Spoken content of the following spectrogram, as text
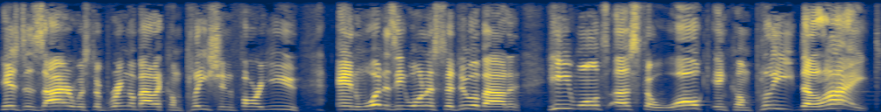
His desire was to bring about a completion for you. And what does He want us to do about it? He wants us to walk in complete delight.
